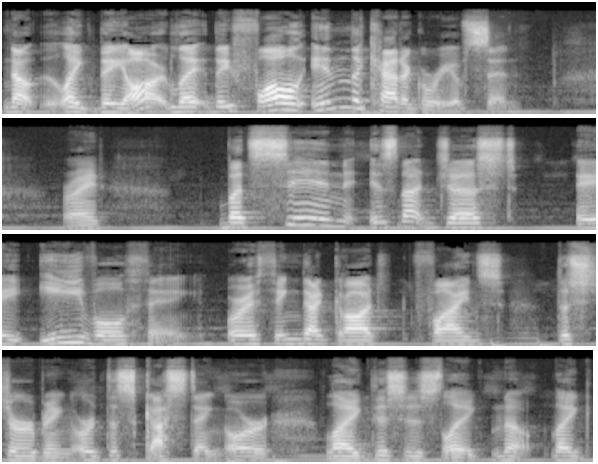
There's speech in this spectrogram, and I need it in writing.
Now, like they are, like they fall in the category of sin, right? But sin is not just a evil thing or a thing that God finds disturbing or disgusting or like this is like no like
